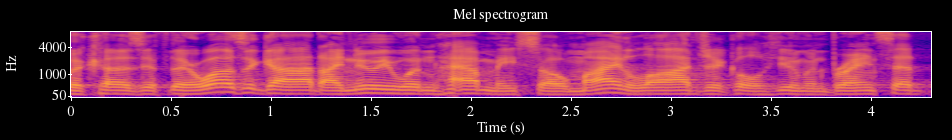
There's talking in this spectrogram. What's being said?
Because if there was a God, I knew he wouldn't have me. So my logical human brain said,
